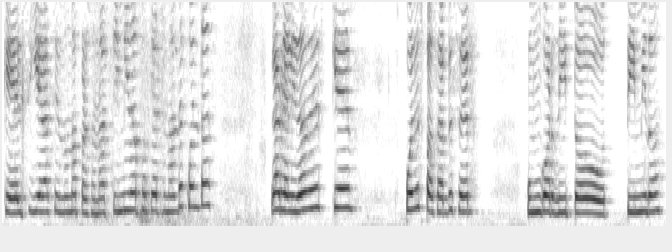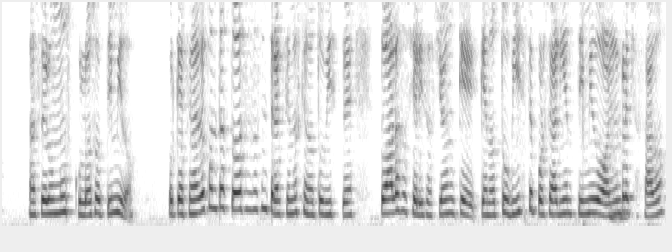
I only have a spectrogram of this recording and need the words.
que él siguiera siendo una persona tímida porque al final de cuentas la realidad es que puedes pasar de ser un gordito tímido a ser un musculoso tímido. Porque al final de cuentas todas esas interacciones que no tuviste, toda la socialización que, que no tuviste por ser alguien tímido o alguien rechazado,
